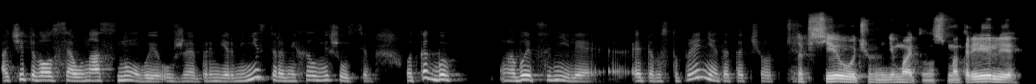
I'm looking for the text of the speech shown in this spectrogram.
отчитывался у нас новый уже премьер-министр Михаил Мишустин. Вот как бы а, вы оценили это выступление, этот отчет? Все очень внимательно смотрели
